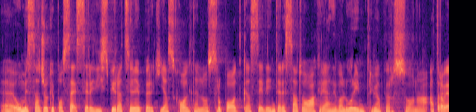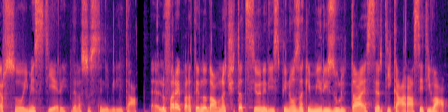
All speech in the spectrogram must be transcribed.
eh, un messaggio che possa essere di ispirazione per chi ascolta il nostro podcast ed è interessato a creare valore in prima persona attraverso i mestieri della sostenibilità. Eh, lo farei partendo da una citazione di Spinoza che mi risulta esserti cara, se ti va.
